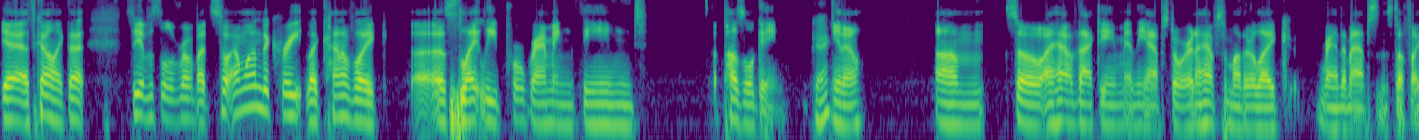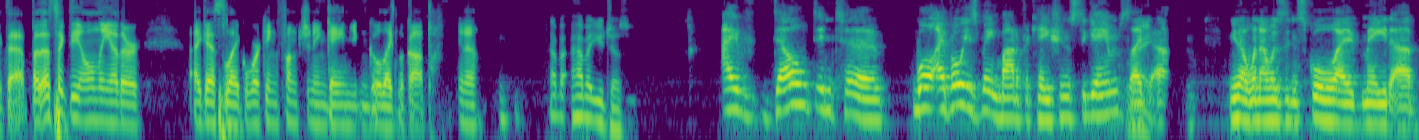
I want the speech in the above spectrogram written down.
Yeah, it's kind of like that. So you have this little robot. So I wanted to create like kind of like a slightly programming themed puzzle game Okay. you know um so i have that game in the app store and i have some other like random apps and stuff like that but that's like the only other i guess like working functioning game you can go like look up you know How about how about you, Joseph? I've delved into well, I've always made modifications to games. Like, uh, you know, when I was in school, I made a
